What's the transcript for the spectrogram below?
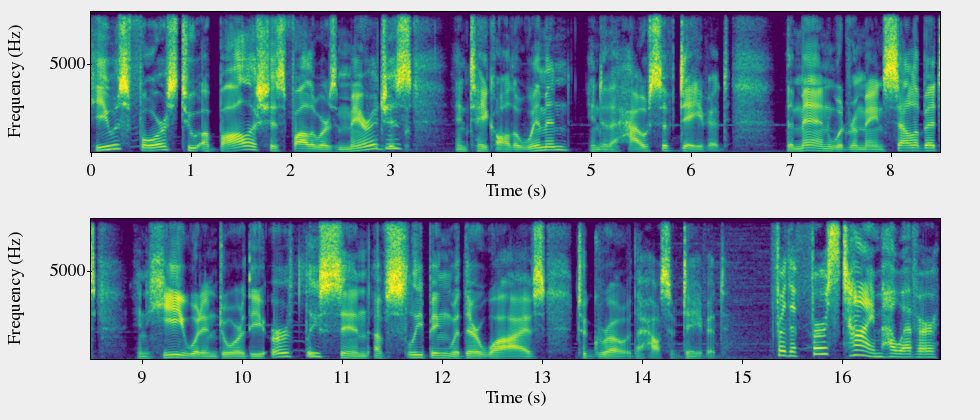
He was forced to abolish his followers' marriages and take all the women into the house of David. The men would remain celibate, and he would endure the earthly sin of sleeping with their wives to grow the house of David. For the first time, however,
